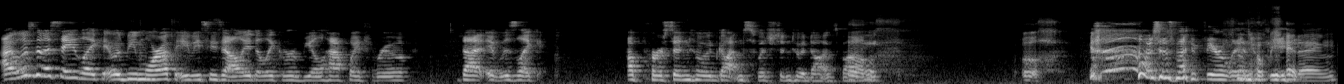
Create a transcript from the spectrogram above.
I was gonna say like it would be more up ABC's alley to like reveal halfway through that it was like a person who had gotten switched into a dog's body, Ugh. Which is my fear land. No kidding.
